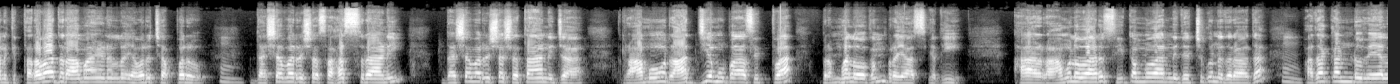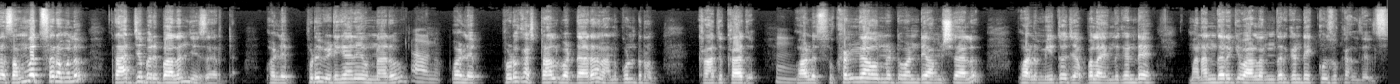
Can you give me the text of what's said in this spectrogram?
మనకి తర్వాత రామాయణంలో ఎవరు చెప్పరు. దశవర్ష సహస్రాణి దశవర్ష శతాని చ రామో రాజ్యముపాసిత్వ బ్రహ్మలోకం ప్రయాస్యతి. ఆ రాముల వారు సీతమ్మ వారిని తెచ్చుకున్న తర్వాత పదకొండు వేల సంవత్సరములు రాజ్య పరిపాలన చేశారట. వాళ్ళు ఎప్పుడు విడిగానే ఉన్నారు. వాళ్ళు ఎప్పుడు కష్టాలు పడ్డారు అని అనుకుంటున్నాం. కాదు కాదు. వాళ్ళు సుఖంగా ఉన్నటువంటి అంశాలు వాళ్ళు మీతో చెప్పాల? ఎందుకంటే మనందరికీ వాళ్ళందరికంటే ఎక్కువ సుఖాలు తెలుసు.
